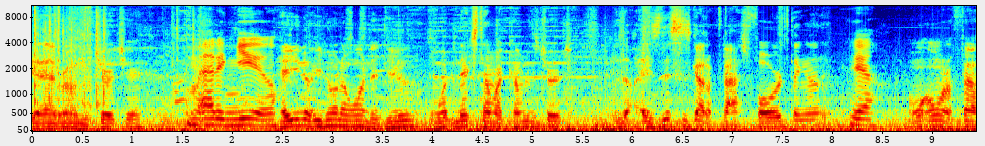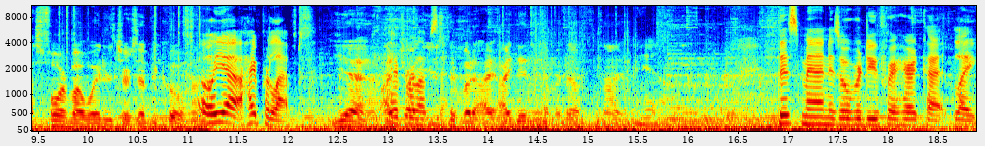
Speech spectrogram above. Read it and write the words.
Dad around the church here. I'm adding you. Hey, you know, you know what I wanted to do? What next time I come to the church? Is, is this has got a fast forward thing on it? Yeah. I want to fast forward my way to the church. That'd be cool. Huh? Oh yeah, hyperlapse. Yeah, I tried to use it. it, but I, I didn't have enough time. Yeah. This man is overdue for a haircut, like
